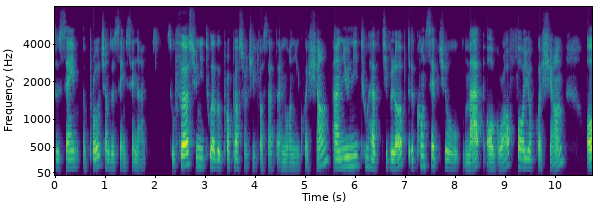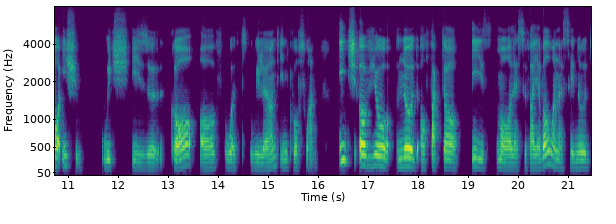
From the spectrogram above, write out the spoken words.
the same approach and the same scenarios. So first, you need to have a proper strategic foresight and warning question, and you need to have developed a conceptual map or graph for your question or issue, which is the core of what we learned in course one. Each of your node or factor is more or less a variable. When I say node,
